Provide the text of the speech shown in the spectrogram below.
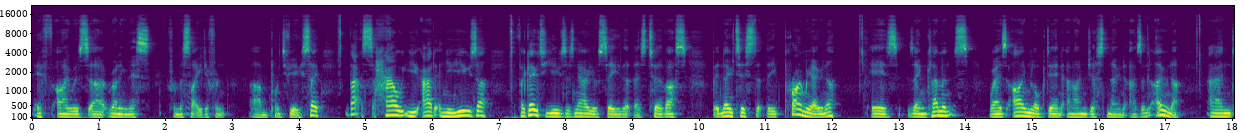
if I was uh, running this from a slightly different um, point of view. So that's how you add a new user. If I go to users now, you'll see that there's two of us, but notice that the primary owner is Zane Clements, whereas I'm logged in and I'm just known as an owner. And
